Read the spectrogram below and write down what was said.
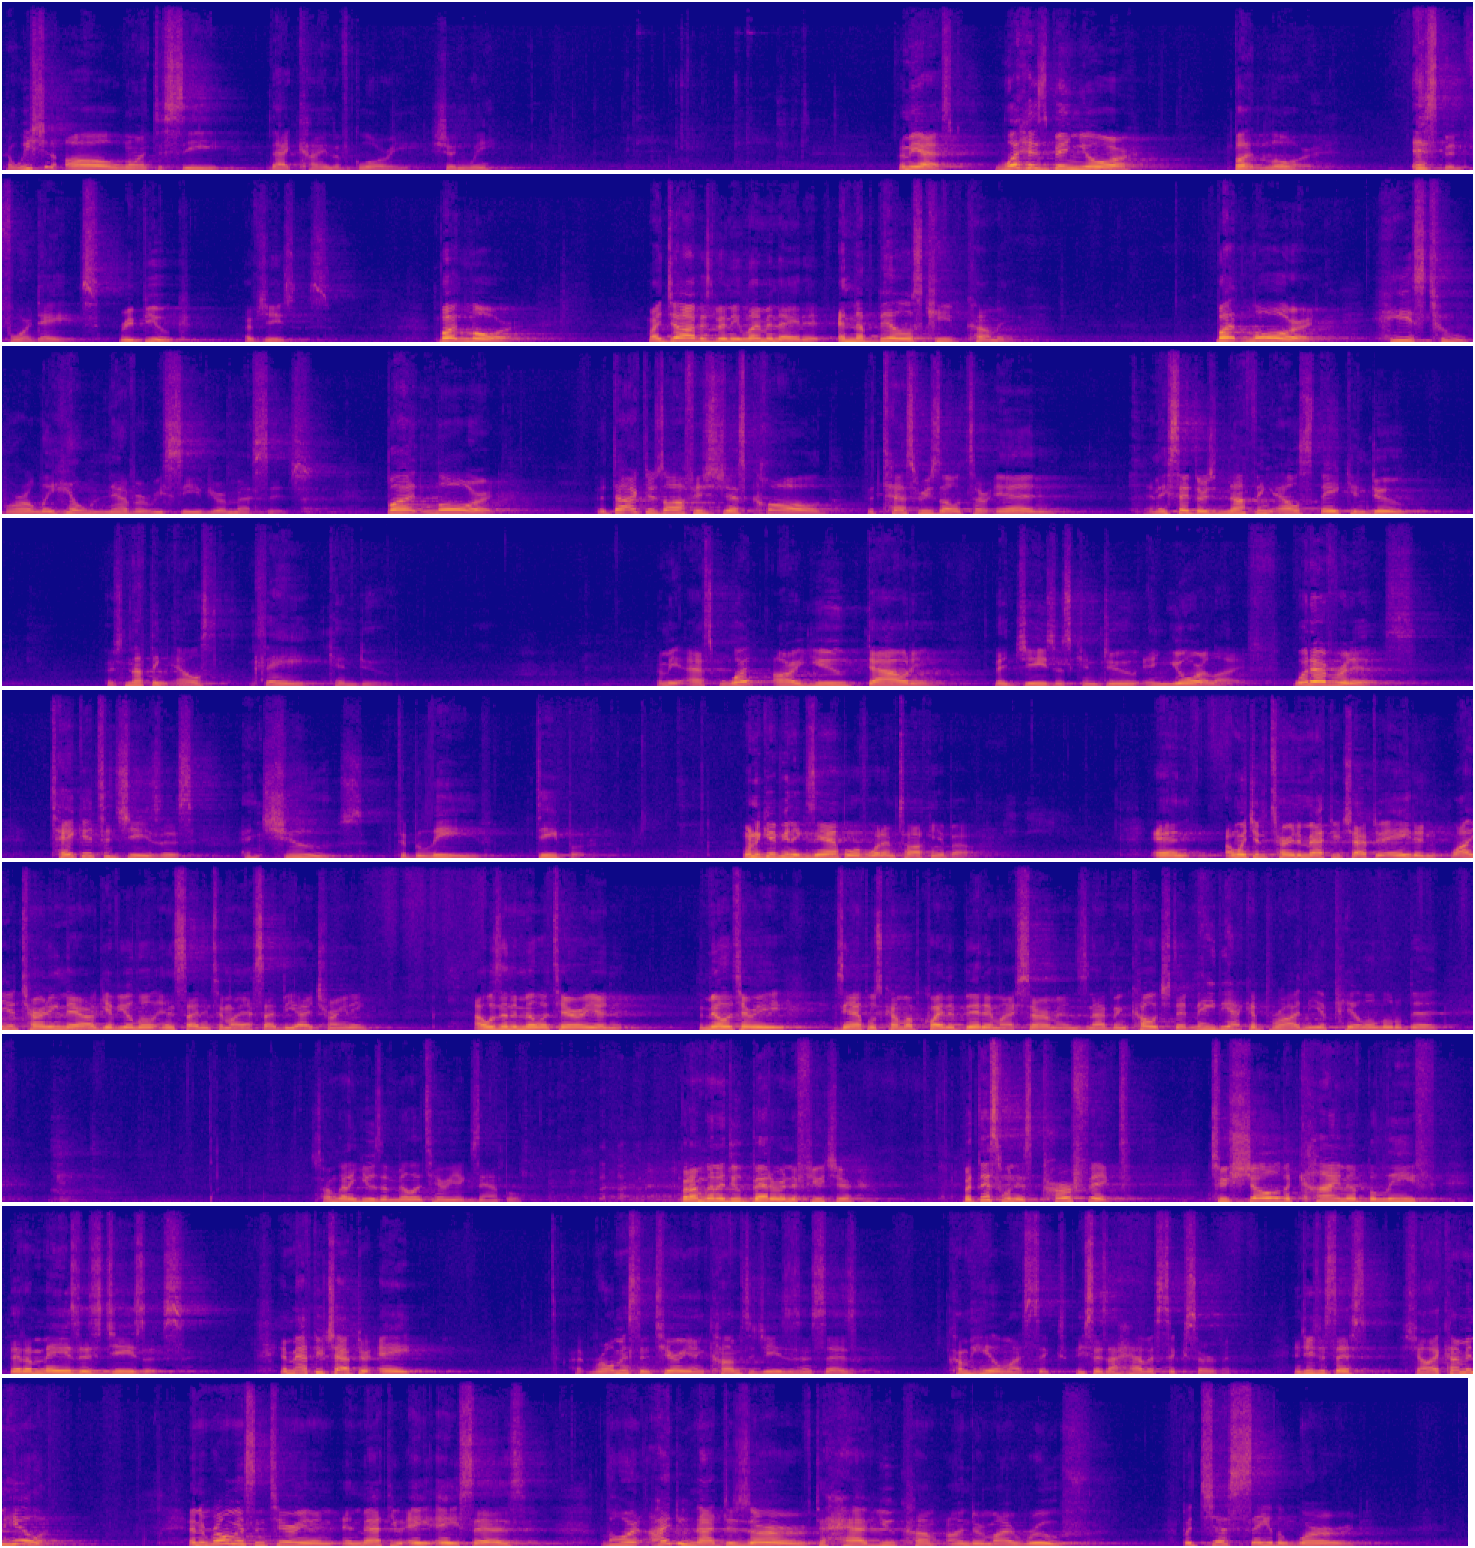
And we should all want to see that kind of glory, shouldn't we? Let me ask, what has been your but Lord? It's been four days. Rebuke of Jesus. But Lord, my job has been eliminated and the bills keep coming. But Lord, he's too worldly. He'll never receive your message. But Lord, the doctor's office just called. The test results are in. And they said there's nothing else they can do. There's nothing else they can do. Let me ask, what are you doubting that Jesus can do in your life? Whatever it is, take it to Jesus and choose to believe deeper. I want to give you an example of what I'm talking about. And I want you to turn to Matthew chapter 8. And while you're turning there, I'll give you a little insight into my SIBI training. I was in the military, and the military examples come up quite a bit in my sermons, and I've been coached that maybe I could broaden the appeal a little bit. So I'm going to use a military example, but I'm going to do better in the future. But this one is perfect to show the kind of belief that amazes Jesus. In Matthew chapter 8, a Roman centurion comes to Jesus and says, Come heal my sick. He says, I have a sick servant. And Jesus says, Shall I come and heal him? And the Roman centurion in, Matthew 8 8 says, Lord, I do not deserve to have you come under my roof, but just say the word,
